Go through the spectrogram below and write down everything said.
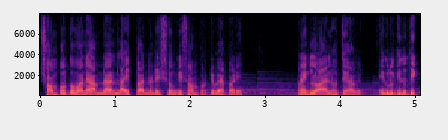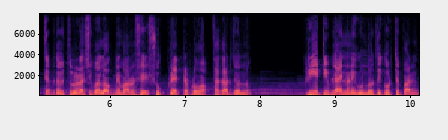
সম্পর্ক মানে আপনার লাইফ পার্টনারের সঙ্গে সম্পর্কের ব্যাপারে অনেক লয়াল হতে হবে। এগুলো কিন্তু দেখতে হবে। তবে তুলারাশি বা লগ্নের মানুষের শুক্রে একটা প্রভাব থাকার জন্য ক্রিয়েটিভ লাইন অনেক উন্নতি করতে পারেন।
